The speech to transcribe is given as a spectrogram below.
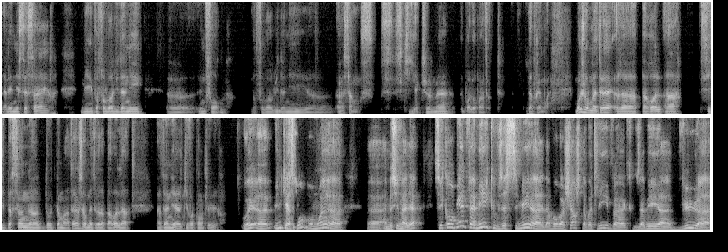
elle est nécessaire, mais il va falloir lui donner une forme. Il va falloir lui donner un sens, ce qui actuellement n'est pas là d'après moi. Moi, je remettrai la parole à, si personne n'a d'autres commentaires, je remettrai la parole à, à Daniel qui va conclure. Oui, euh, une question pour moi euh, euh, à M. Mallet. C'est combien de familles que vous estimez euh, dans vos recherches, dans votre livre, euh, que vous avez euh, vu euh,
